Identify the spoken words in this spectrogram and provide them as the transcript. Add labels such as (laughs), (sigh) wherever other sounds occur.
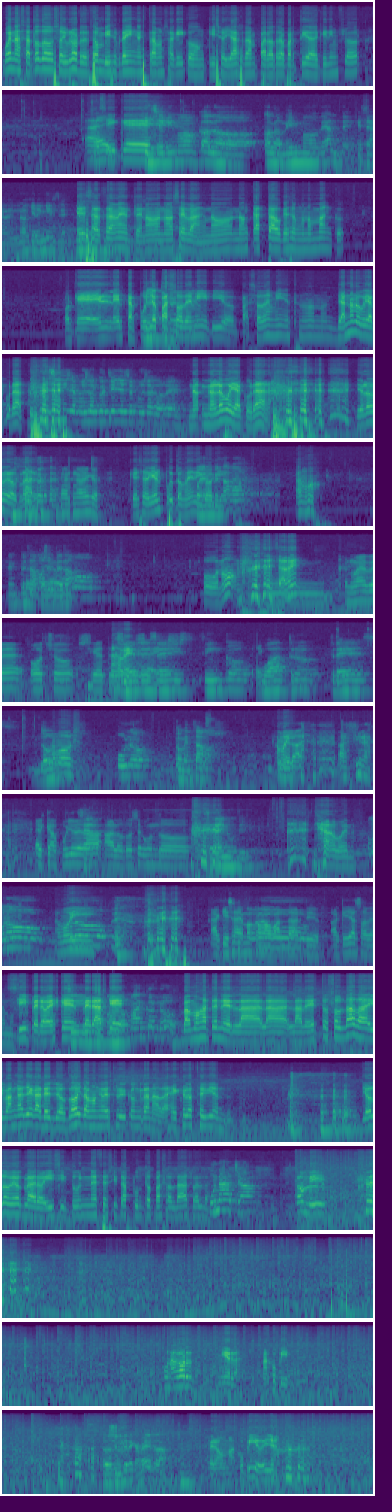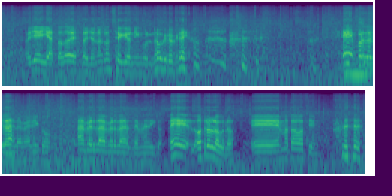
Buenas a todos, soy Lord de Zombies Brain, estamos aquí con Kisho y Asran para otra partida de Killing Floor. Así Hey. que... Y seguimos con los con los mismos de antes, que se, no quieren irse. (laughs) Exactamente, no, no se van, no, no han castado que son unos mancos. Porque el, el capullo pasó de mí, tío. Pasó de mí, esto no, no- ya no lo voy a curar. (laughs) Sí, se puso el cuchillo y se puso a correr. No, no le voy a curar. (laughs) Yo lo veo claro. Venga, venga. Que soy el puto Pues médico aquí. empezamos, Vamos. Empezamos, empezamos. O no, ¿sabes? 9, 8, 7, A ver. 7, 6, 5, Cinco. 4, 3, 2, Vamos. 1, comenzamos. Vamos ahí. (laughs) al final, el capullo le O sea- da a los 2 segundos. Será inútil. (laughs) Ya, bueno. ¡Vámonos! Vamos. ¡Vámonos! (laughs) Aquí sabemos cómo ¡No! aguantar, tío. Aquí ya sabemos. Sí, pero es que Sí, verás que mancos no. vamos a tener la, la, la de estos soldadas y van a llegar ellos dos y la van a destruir con granadas. Es que lo estoy viendo. (laughs) Yo lo veo claro. Y si tú necesitas puntos para soldar, suelda. ¡Un hacha! Zombie. (laughs) Una gorda. Mierda, me ha escupido. Pero si no tiene cabeza. Pero me ha escupido y yo. Oye, y a todo esto, yo no he conseguido ningún logro, creo. ¡Eh, por Sí, detrás! el de médico. Ah, es verdad, es verdad, el de médico. ¡Eh, otro logro! Eh, he matado a 100. (laughs)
